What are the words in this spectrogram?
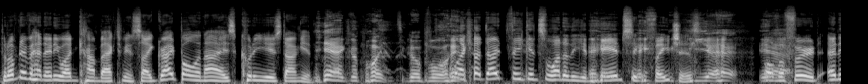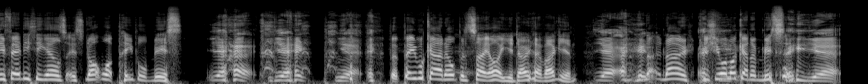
But I've never had anyone come back to me and say, Great bolognese, could have used onion. Yeah. Good point. It's a good point. like, I don't think it's one of the enhancing features yeah. Yeah. of a food. And if anything else, it's not what people miss. yeah. Yeah. Yeah. But people can't help but say, Oh, you don't have onion. Yeah. No, because you're not going to miss it. yeah,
